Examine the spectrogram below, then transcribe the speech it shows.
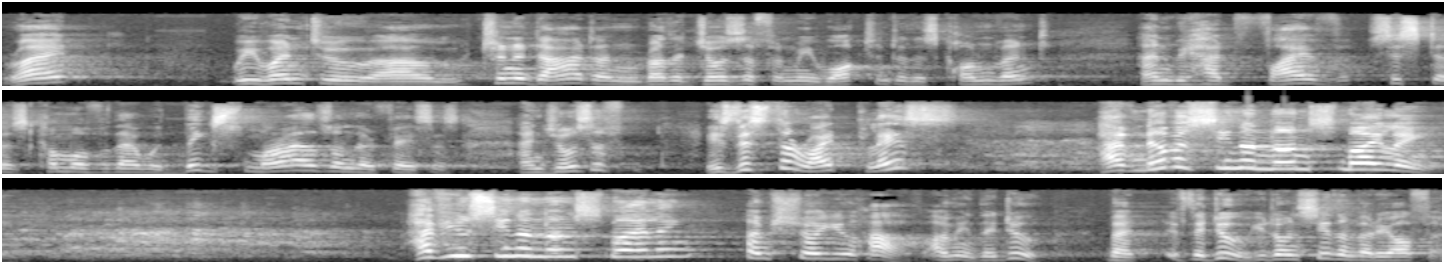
Right? we went to um, Trinidad, and Brother Joseph and me walked into this convent, and we had five sisters come over there with big smiles on their faces. And Joseph, is this the right place? I've never seen a nun smiling. Have you seen a nun smiling? I'm sure you have. I mean, they do. But if they do, you don't see them very often.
